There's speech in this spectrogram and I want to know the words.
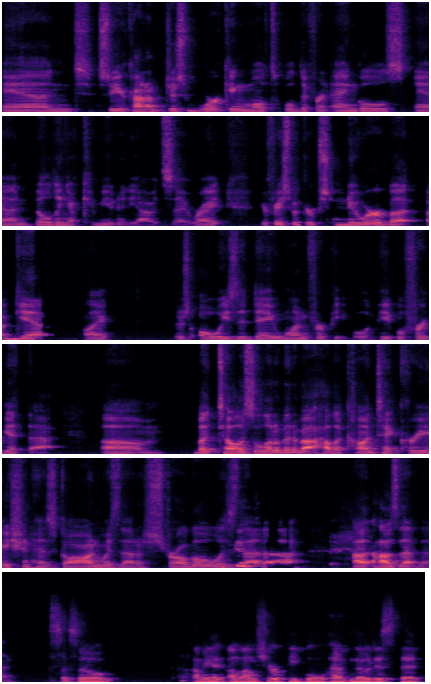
And so you're kind of just working multiple different angles and building a community, I would say, right? Your Facebook group's newer, but mm-hmm. again, like there's always a day one for people, and people forget that. Um, but tell us a little bit about how the content creation has gone. Was that a struggle? Was that uh, how, how's that been? So, so I mean, I'm, I'm sure people have noticed that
